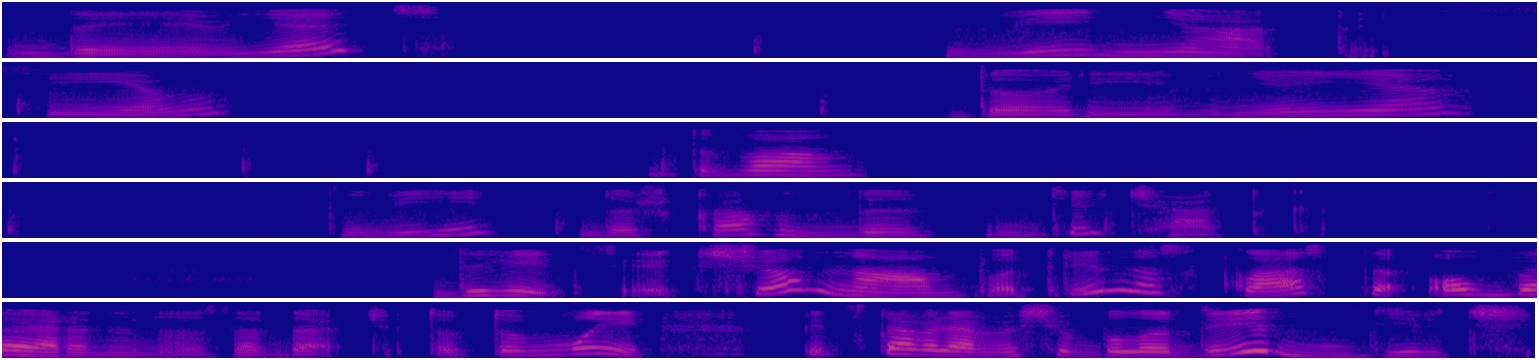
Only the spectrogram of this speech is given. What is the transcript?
9 відняти 7 дорівнює 2. Дві в дужках Д. Дівчатки. Дивіться, якщо нам потрібно скласти обернену задачу, тобто ми підставляємо, що було дві, дівч...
